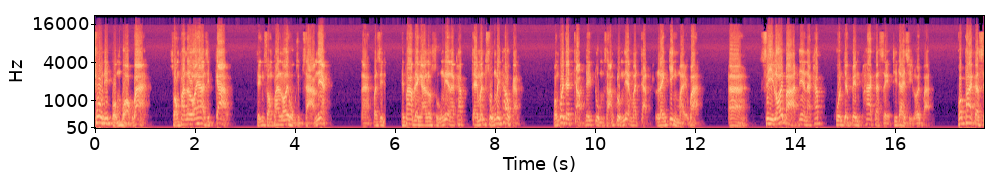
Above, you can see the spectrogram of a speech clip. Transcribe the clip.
ช่วงที่ผมบอกว่า 2,159 ถึง 2,163 เนี่ยนะประสิทธิภาพแรงงานเราสูงเนี่ยนะครับ แต่มันสูงไม่เท่ากัน ผมก็จะจับในกลุ่มสามกลุ่มเนี่ยมาจัดแรงกิ้งใหม่ว่าอ่า 400 บาทเนี่ยนะครับควรจะเป็นภาคเกษตรที่ได้ 400 บาท เพราะภาคเกษ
